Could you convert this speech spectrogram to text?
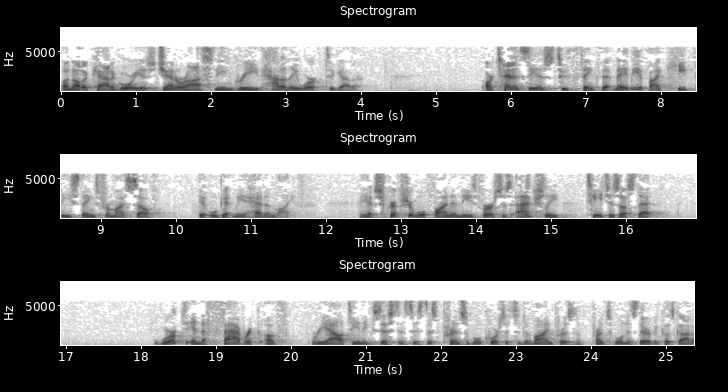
Another category is generosity and greed. How do they work together? Our tendency is to think that maybe if I keep these things for myself, it will get me ahead in life. And yet, Scripture will find in these verses actually teaches us that worked in the fabric of reality and existence is this principle. Of course, it's a divine principle, and it's there because God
